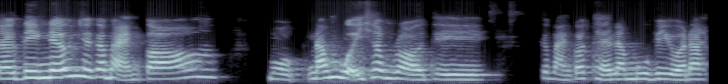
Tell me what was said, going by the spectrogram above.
Đầu tiên nếu như các bạn có một đóng quỹ xong rồi thì các bạn có thể là mua view ở đây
